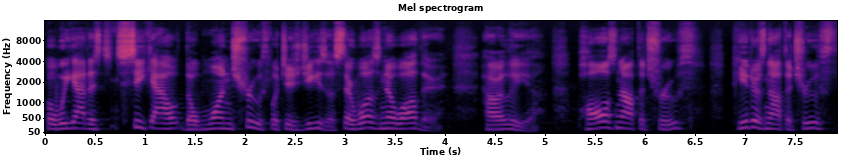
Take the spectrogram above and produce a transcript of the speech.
But we got to seek out the one truth, which is Jesus. There was no other. Hallelujah. Paul's not the truth. Peter's not the truth.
